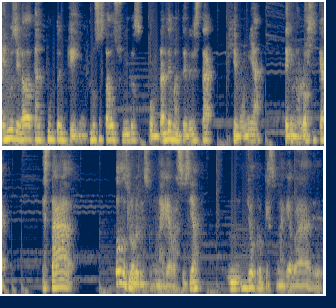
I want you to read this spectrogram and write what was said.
hemos llegado a tal punto en que incluso Estados Unidos, con tal de mantener esta hegemonía tecnológica, está, todos lo vemos como una guerra sucia. Yo creo que es una guerra eh,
